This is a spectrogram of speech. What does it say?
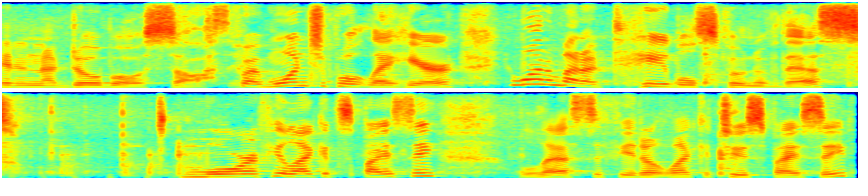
in an adobo sauce. So I have one chipotle here. You want about a tablespoon of this. More if you like it spicy, less if you don't like it too spicy.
